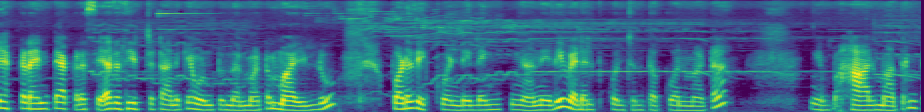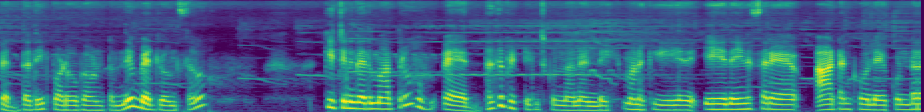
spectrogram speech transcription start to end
ఎక్కడంటే అక్కడ సేద తీర్చడానికే ఉంటుందన్నమాట మా ఇల్లు. పొడవు ఎక్కువ అండి లెంగ్ అనేది వెడల్పు కొంచెం తక్కువ అనమాట హాల్ మాత్రం పెద్దది పొడవుగా ఉంటుంది బెడ్రూమ్స్. కిచెన్ గది మాత్రం పెద్దది పెట్టించుకున్నానండి. మనకి ఏదైనా సరే ఆటంకం లేకుండా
